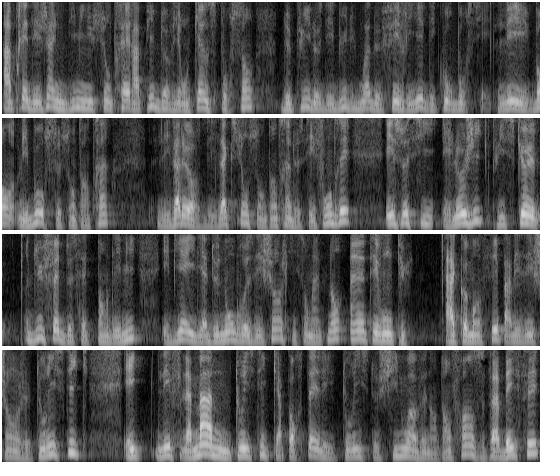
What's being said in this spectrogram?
après déjà une diminution très rapide d'environ 15% depuis le début du mois de février des cours boursiers. Les, bourses sont en train les valeurs des actions sont en train de s'effondrer, et ceci est logique puisque du fait de cette pandémie, eh bien, il y a de nombreux échanges qui sont maintenant interrompus à commencer par les échanges touristiques et la manne touristique qu'apportaient les touristes chinois venant en France va baisser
